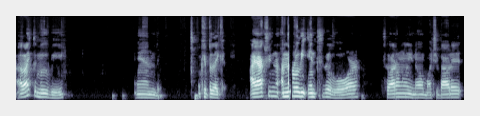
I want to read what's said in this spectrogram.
I like the movie, and okay, but like, I actually I'm not really into the lore, so I don't really know much about it.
